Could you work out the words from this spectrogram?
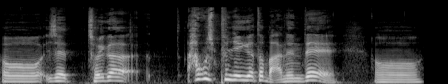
어 이제 저희가 하고 싶은 얘기가 더 많은데 어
